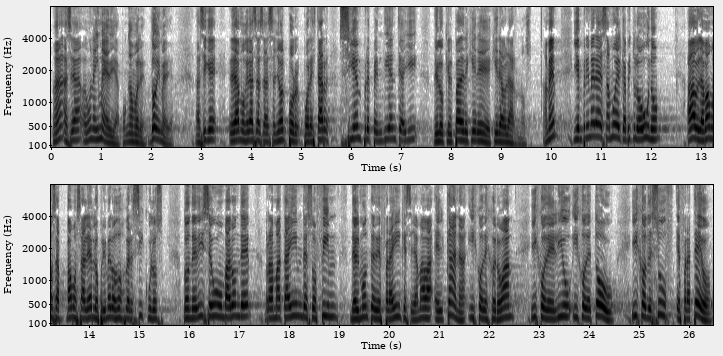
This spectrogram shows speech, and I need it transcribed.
O sea, una y media, pongámosle, dos y media. Así que le damos gracias al Señor por, por estar siempre pendiente allí de lo que el Padre quiere, quiere hablarnos. Amén. Y en Primera de Samuel, capítulo 1, habla, vamos a, vamos a leer los primeros dos versículos, donde dice, hubo un varón de Ramataim de Sofim, del monte de Efraín, que se llamaba Elcana, hijo de Jeroam, hijo de Eliú, hijo de Tou, hijo de Suf, Efrateo,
